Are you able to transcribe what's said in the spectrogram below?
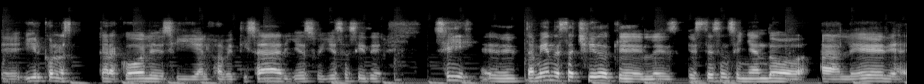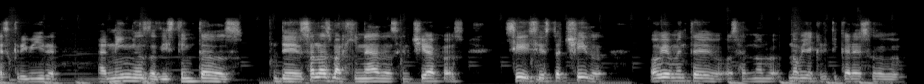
eh, ir con los caracoles y alfabetizar y eso, y es así de, sí, eh, también está chido que les estés enseñando a leer, a escribir, a niños de distintos de zonas marginadas en Chiapas, sí, sí está chido. Obviamente, o sea, no, no voy a criticar eso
